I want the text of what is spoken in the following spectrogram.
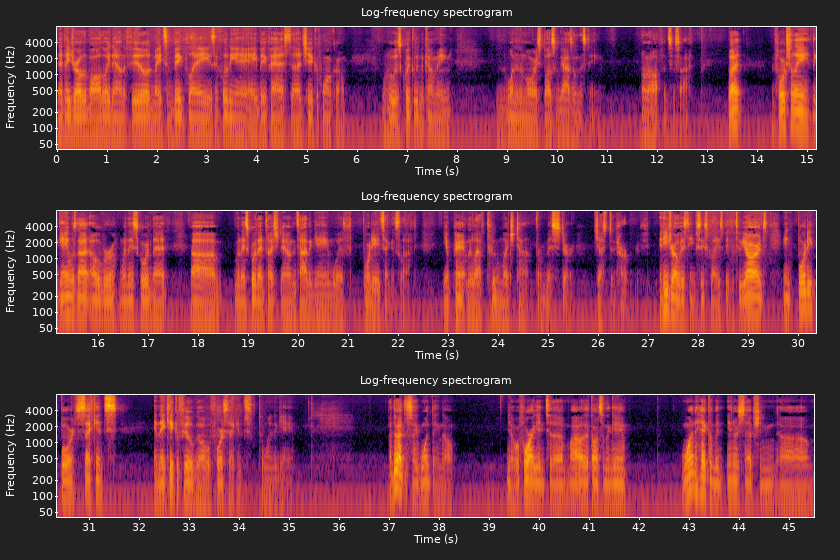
that they drove the ball all the way down the field, made some big plays, including a, a big pass to Chig Okonkwo, who is quickly becoming one of the more explosive guys on this team on the offensive side. But unfortunately, the game was not over when they scored that uh, when they scored that touchdown to tie the game with 48 seconds left. He apparently left too much time for Mr. Justin Herbert. And he drove his team six plays, 52 yards in 44 seconds. And they kick a field goal, four seconds to win the game. I do have to say one thing, though. You know, before I get into my other thoughts on the game, one heck of an interception, um,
